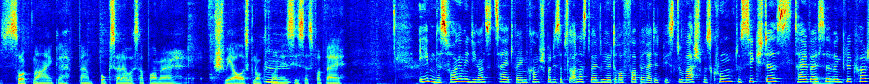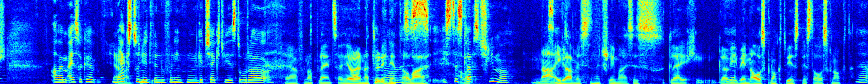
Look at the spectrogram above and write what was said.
sagt man eigentlich beim Boxer, der was ein paar Mal schwer ausgenockt worden Mhm. ist, ist es vorbei. Eben, das frage ich mich die ganze Zeit, weil im Kampfsport ist es ein bisschen anders, weil du ja darauf vorbereitet bist. Du weißt, was kommt, du siehst es teilweise, Ja. wenn du Glück hast. Aber im Eishockey Ja, merkst du die- nicht, wenn du von hinten gecheckt wirst. Oder Ja, von der Blindside. Ja, natürlich Genau, nicht, aber Ist, ist das, aber- glaubst du, schlimmer? nein, Also- ich glaube, es ist nicht schlimmer. Es ist gleich. Ich glaube, Ja. wenn du ausgenockt wirst, wirst du ausgenockt. Ja.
